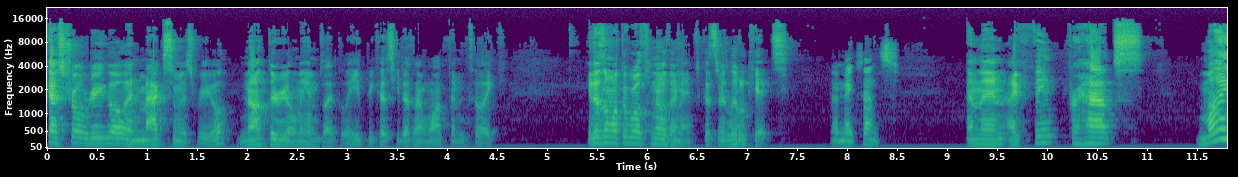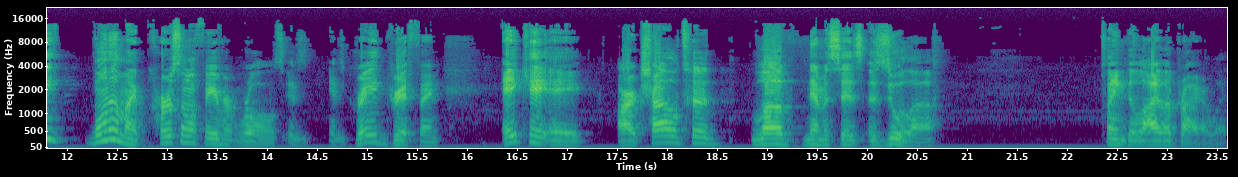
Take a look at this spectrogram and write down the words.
Kestrel Riegel and Maximus Riegel, not their real names, I believe, because he doesn't want them to like. He doesn't want the world to know their names because they're little kids. that makes sense. And then I think perhaps my one of my personal favorite roles is is Grey Griffin, aka our childhood love nemesis Azula, playing Delilah Briarwood.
